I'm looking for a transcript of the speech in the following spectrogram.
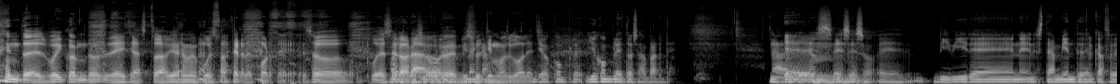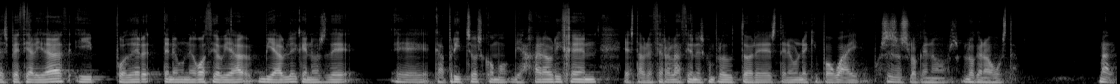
Entonces voy con dos de ellas, todavía no me he puesto a hacer deporte. Eso puede ser Bueno, pues ahora yo- uno de mis venga, últimos goles. Yo, comple- yo completo esa parte. Nada, es, Em, es eso, eh, vivir en, en este ambiente del café de especialidad y poder tener un negocio via- viable que nos dé eh, caprichos como viajar a origen, establecer relaciones con productores, tener un equipo guay. Pues eso es lo que nos, lo que nos gusta. Vale.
